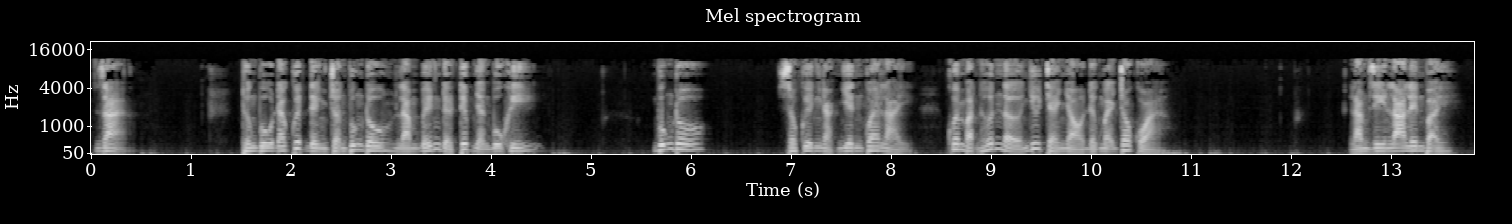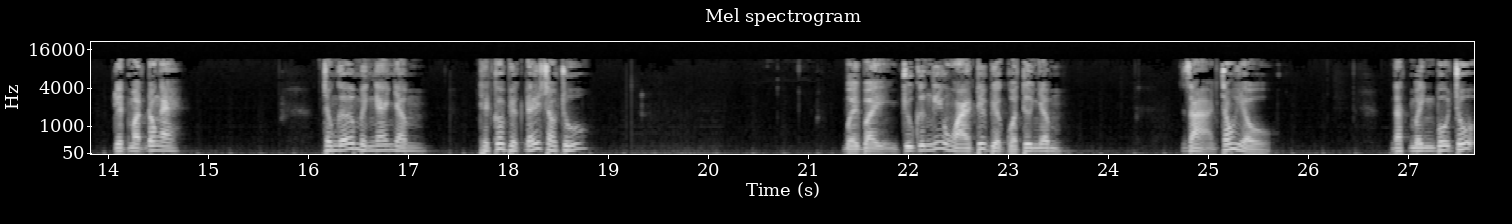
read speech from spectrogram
Dạ. Thường vụ đã quyết định chọn Vũng Đô làm bến để tiếp nhận vũ khí. Vũng Đô? Sau khuyên ngạc nhiên quay lại, Khuôn mặt hớn nở như trẻ nhỏ được mẹ cho quà. Làm gì la lên vậy? Tuyệt mật đó nghe. Cháu ngỡ mình nghe nhầm, Thiệt có việc đấy sao chú? Bởi vậy, chú cứ nghĩ hoài tới việc của tư nhâm Dạ cháu hiểu. Đặt mình vô chỗ,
